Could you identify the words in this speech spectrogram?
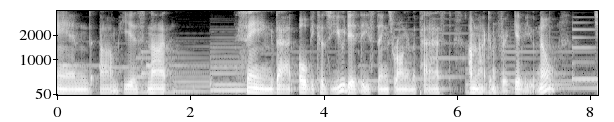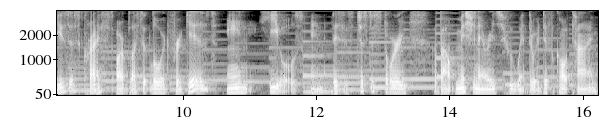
and um, he is not saying that, oh, because you did these things wrong in the past, I'm not going to forgive you. No, Jesus Christ, our blessed Lord, forgives and heals. And this is just a story about missionaries who went through a difficult time.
